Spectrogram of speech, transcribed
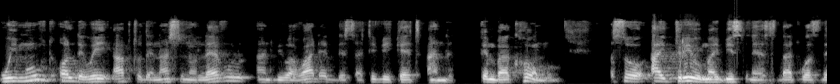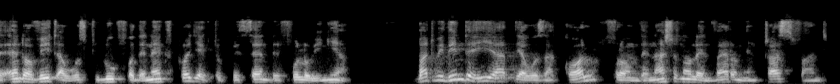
We moved all the way up to the national level and we were awarded the certificate and came back home. So I threw my business. That was the end of it. I was to look for the next project to present the following year. But within the year, there was a call from the National Environment Trust Fund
